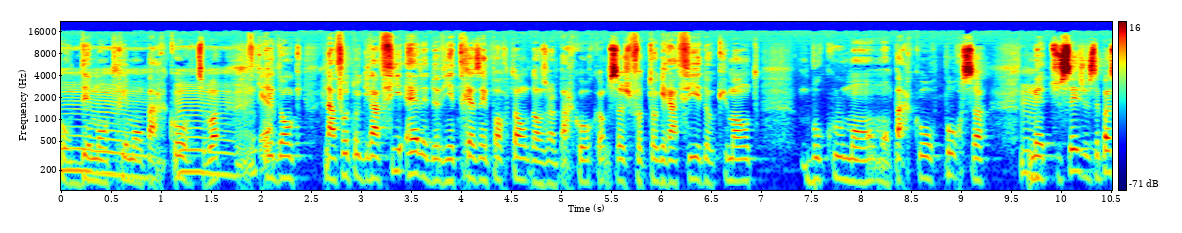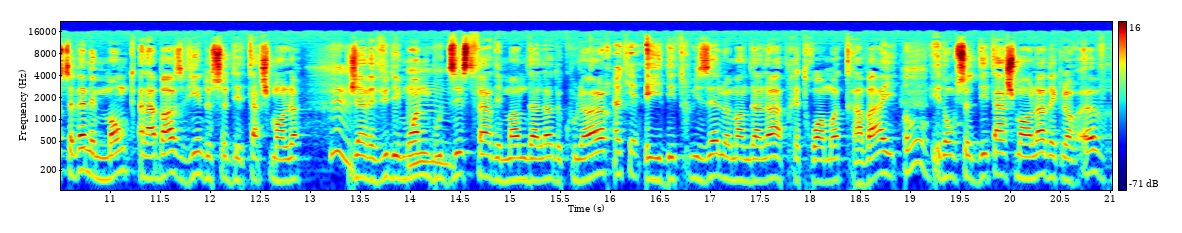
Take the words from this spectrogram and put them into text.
pour Mm. démontrer mon parcours, tu vois. Mm. Et donc, la photographie, elle, elle devient très importante dans un parcours comme ça. Je photographie et documente beaucoup mon, mon parcours pour ça. Mm. Mais tu sais, je sais pas si tu savais, mais Monk, à la base, vient de ce détachement-là. J'avais vu des moines bouddhistes faire des mandalas de couleurs et ils détruisaient le mandala après trois mois de travail. Et donc, ce détachement-là avec leur œuvre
